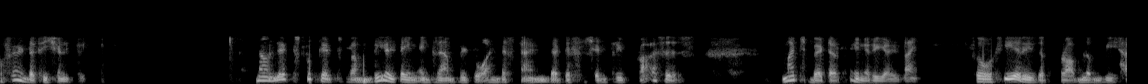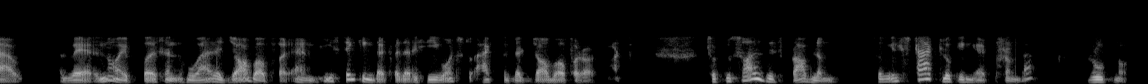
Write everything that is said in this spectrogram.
of a decision tree. Now let's look at some real-time example to understand the decision tree process much better in real time. So here is a problem we have where you know a person who has a job offer and he's thinking that whether he wants to accept that job offer or not. So to solve this problem, so we'll start looking at from the root node.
